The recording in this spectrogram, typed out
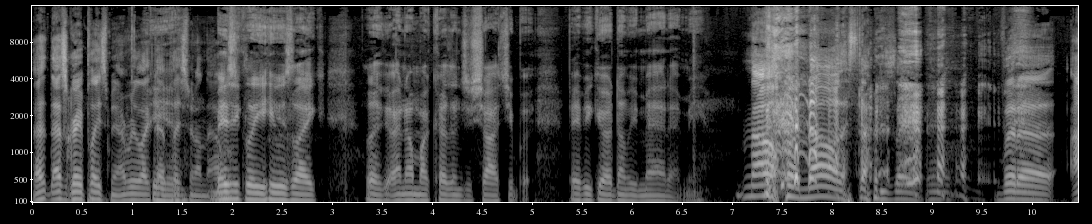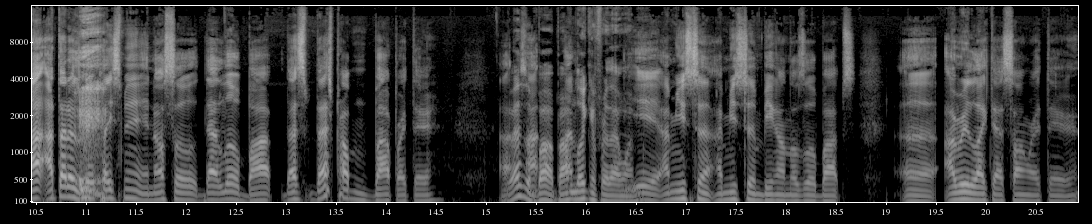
that that's great placement. I really like that placement on the album. Basically, he was like, "Look, I know my cousin just shot you, but baby girl, don't be mad at me." No, no, that's not what he's saying. But uh, I, I thought it was great placement, and also that little bop. That's that's probably bop right there. I- That's a I- bop. I'm, I'm- looking for that one. Yeah, I'm used to I'm used to him being on those little bops. Uh, I really like that song right there.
